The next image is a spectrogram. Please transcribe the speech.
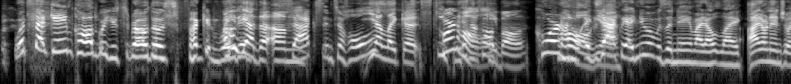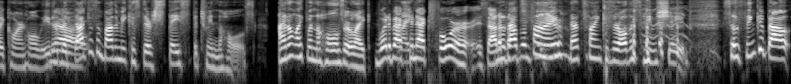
What's that game called where you throw those fucking weighted oh yeah, the um. sacks into holes? Yeah, like a ski Cornhole. Skee-Ball. cornhole. cornhole, yeah. Exactly. I knew it was a name I don't like. I don't enjoy cornhole either, No. but that doesn't bother me because there's space between the holes. I don't like when the holes are like. What about Like- Connect Four? Is that no, a problem that's fine. for you? That's fine because they're all the same shape. So think about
